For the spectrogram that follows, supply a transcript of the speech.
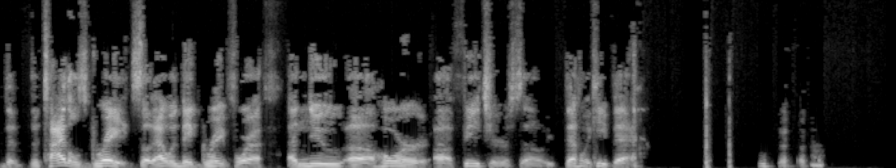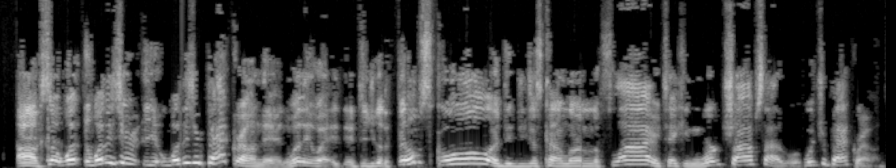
the the title's great, so that would be great for a a new uh, horror uh, feature. So definitely keep that. um. So what what is your what is your background then? What, what, did you go to film school, or did you just kind of learn on the fly, or taking workshops? How, what's your background?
